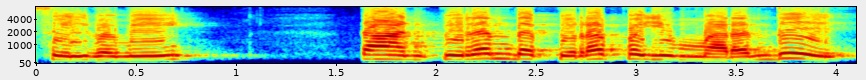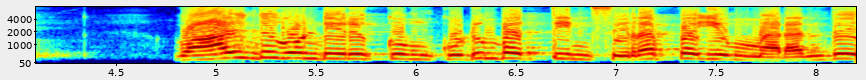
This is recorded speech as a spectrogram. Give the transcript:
செல்வமே தான் பிறந்த பிறப்பையும் மறந்து வாழ்ந்து கொண்டிருக்கும் குடும்பத்தின் சிறப்பையும் மறந்து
